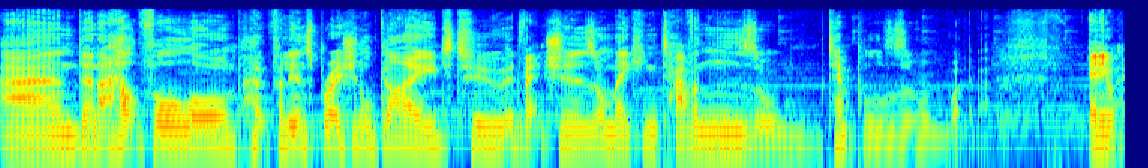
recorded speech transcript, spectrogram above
and then a helpful or hopefully inspirational guide to adventures or making taverns or temples or whatever. Anyway,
